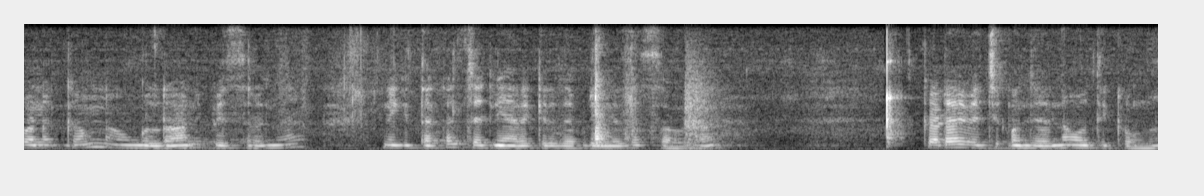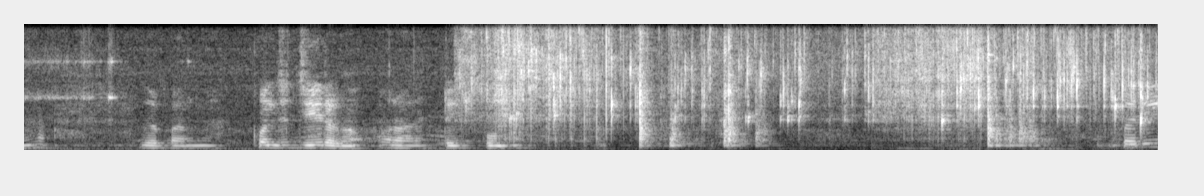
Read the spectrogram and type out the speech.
வணக்கம். நான் உங்கள் ராணி பேசுகிறேங்க இன்றைக்கி தக்காளி சட்னி அரைக்கிறது அப்படிங்கிறத சொல்கிறேன் கடாய் வச்சு கொஞ்சம் எண்ணெய் ஊற்றிக்கோங்க இதை பாருங்கள் கொஞ்சம் ஜீரகம் ஒரு அரை டீஸ்பூன். பெரிய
